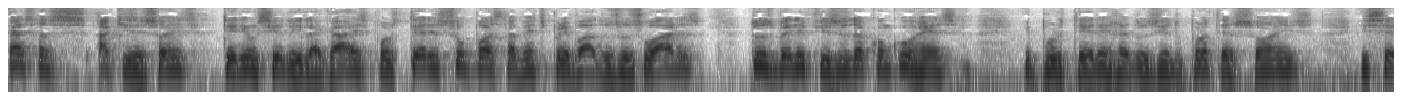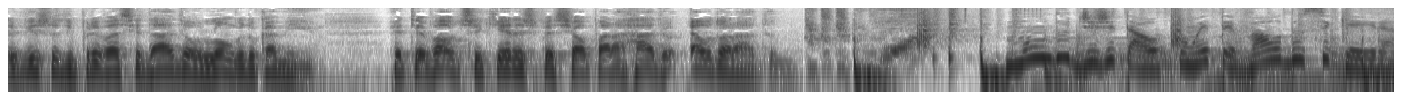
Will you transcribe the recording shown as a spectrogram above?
essas aquisições teriam sido ilegais por terem supostamente privado os usuários dos benefícios da concorrência e por terem reduzido proteções e serviços de privacidade ao longo do caminho. Etevaldo Siqueira, especial para a Rádio Eldorado. Mundo Digital com Etevaldo Siqueira.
